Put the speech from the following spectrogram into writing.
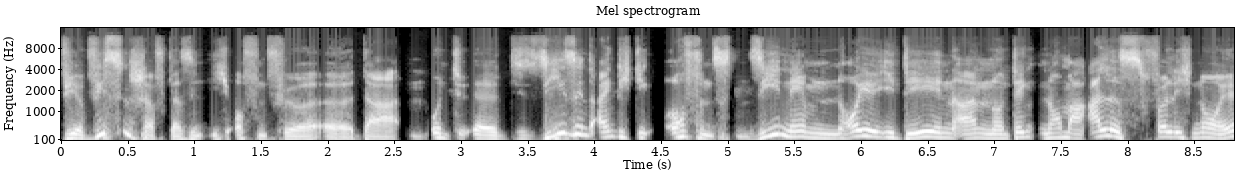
wir Wissenschaftler sind nicht offen für äh, Daten. Und äh, die, sie sind eigentlich die offensten. Sie nehmen neue Ideen an und denken nochmal alles völlig neu.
